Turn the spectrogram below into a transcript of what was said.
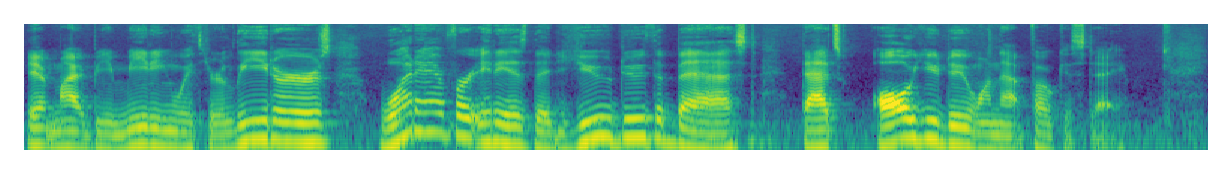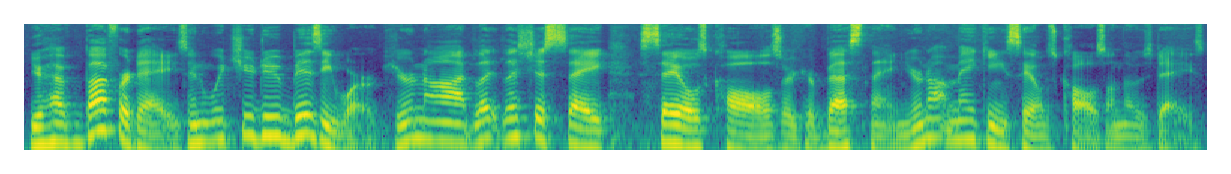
it might be meeting with your leaders, whatever it is that you do the best, that's all you do on that focus day. You have buffer days in which you do busy work. You're not, let, us just say sales calls are your best thing. You're not making sales calls on those days.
